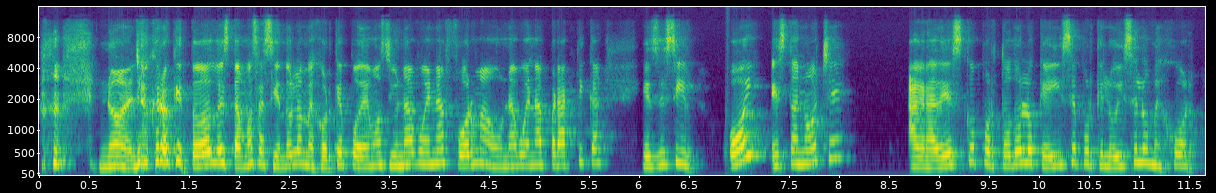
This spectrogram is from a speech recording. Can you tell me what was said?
no, yo creo que todos lo estamos haciendo lo mejor que podemos y una buena forma, una buena práctica. Es decir, hoy, esta noche, agradezco por todo lo que hice porque lo hice lo mejor.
